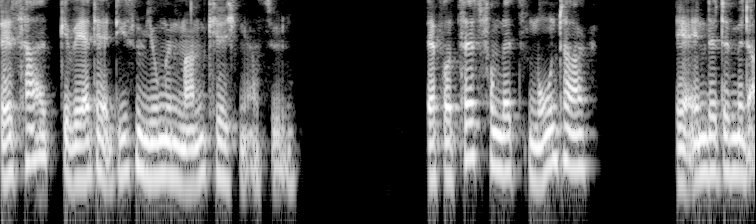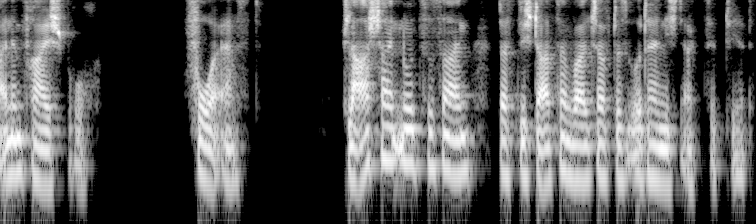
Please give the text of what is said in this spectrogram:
Deshalb gewährte er diesem jungen Mann Kirchenasyl. Der Prozess vom letzten Montag, der endete mit einem Freispruch. Vorerst. Klar scheint nur zu sein, dass die Staatsanwaltschaft das Urteil nicht akzeptiert.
